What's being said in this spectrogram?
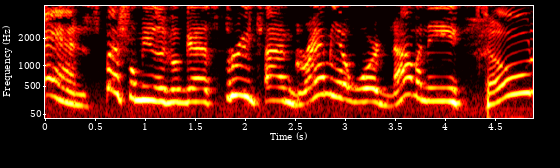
and special musical guest, three time Grammy Award nominee, Tone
